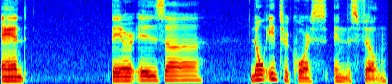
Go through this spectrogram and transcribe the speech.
And there is uh, no intercourse in this film,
